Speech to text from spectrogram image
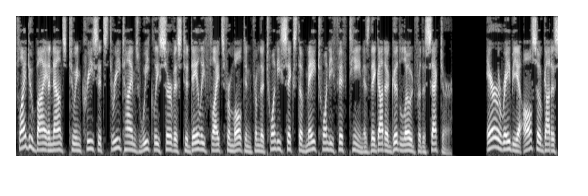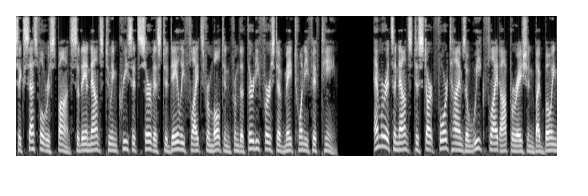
FlyDubai announced to increase its three times weekly service to daily flights for Multan from 26 May 2015 as they got a good load for the sector. Air Arabia also got a successful response so they announced to increase its service to daily flights for Multan from 31 May 2015. Emirates announced to start four times a week flight operation by Boeing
